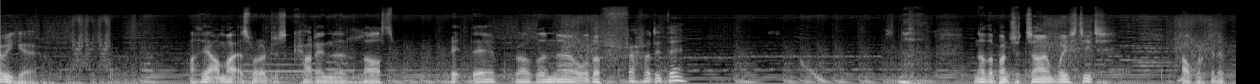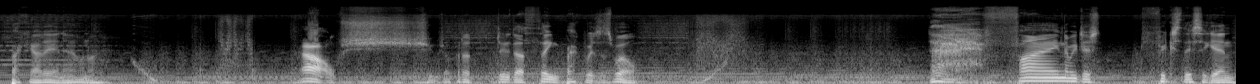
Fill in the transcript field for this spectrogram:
There we go. I think I might as well have just cut in the last bit there rather than uh, all the faff I did there. Another bunch of time wasted. Oh, we're gonna back out here now, aren't I? Oh, shoot, I've got to do that thing backwards as well. Fine, let me just fix this again.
